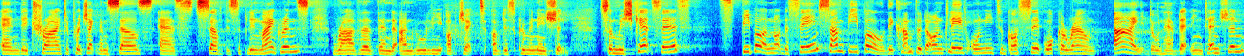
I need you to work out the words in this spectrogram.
and they try to project themselves as self disciplined migrants rather than the unruly object of discrimination. So Mishket says, People are not the same. Some people, they come to the enclave only to gossip, walk around. I don't have that intention.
